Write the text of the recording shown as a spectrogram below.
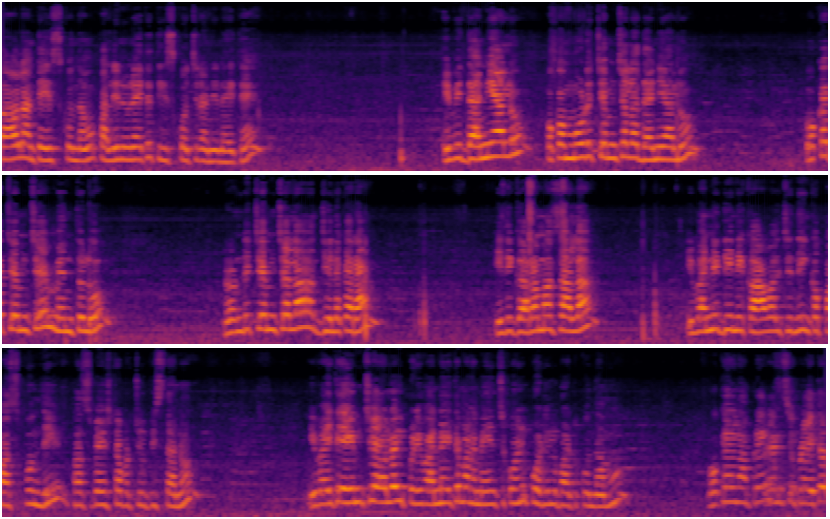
కావాలో అంత వేసుకుందాము. పల్లి నూనె అయితే తీసుకొచ్చిన నేనైతే. ఇవి ధనియాలు ఒక మూడు చెంచాల ధనియాలు ఒక చెంచే మెంతులు రెండు చెంచాల జీలకర్ర. ఇది గరం మసాలా. ఇవన్నీ దీనికి కావాల్సింది ఇంకా పసుపు ఉంది. పసుపు వేసేటప్పుడు చూపిస్తాను. ఇవైతే ఏం చేయాలో ఇప్పుడు ఇవన్నీ అయితే మనం వేయించుకొని పొడిలు పట్టుకుందాము. ఓకే నా ఫ్రెండ్స్ ఇప్పుడైతే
